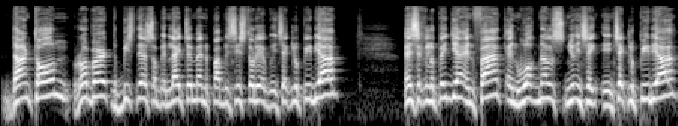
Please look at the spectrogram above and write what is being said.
Darnton, Robert, The Business of Enlightenment, The Public History of Encyclopedia, Encyclopedia and Fact and Wagnall's New Ency- Encyclopedia,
